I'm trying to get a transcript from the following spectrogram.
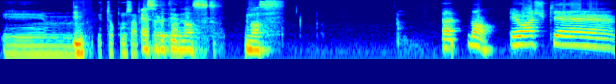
E e estou a começar a ficar Essa da. Nossa. Nossa. Ah, bom, eu acho que é.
